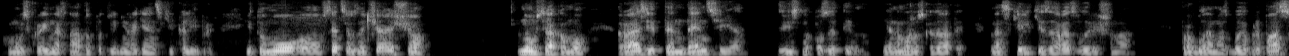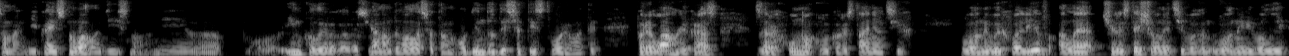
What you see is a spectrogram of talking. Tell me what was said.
комусь в країнах НАТО потрібні радянські калібри, і тому все це означає, що ну, у всякому разі тенденція, звісно, позитивна. Я не можу сказати наскільки зараз вирішена проблема з боєприпасами, яка існувала дійсно, і е, інколи росіянам давалося там 1 до 10 створювати перевагу, якраз за рахунок використання цих вогневих валів. Але через те, що вони ці вог- вогневі вали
